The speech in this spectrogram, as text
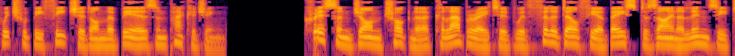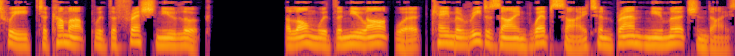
which would be featured on the beers and packaging. Chris and John Trogner collaborated with Philadelphia-based designer Lindsay Tweed to come up with the fresh new look. Along with the new artwork came a redesigned website and brand new merchandise.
